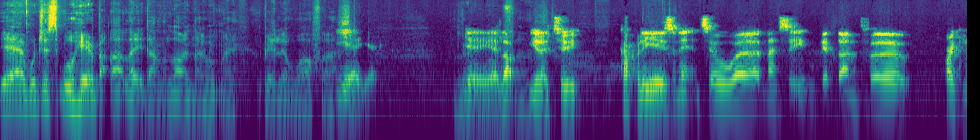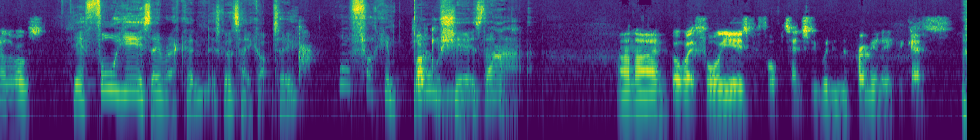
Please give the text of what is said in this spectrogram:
Yeah, we'll just we'll hear about that later down the line, though, won't we? Be a little while first. Yeah, yeah, yeah, yeah. Like you know, two couple of years in it until uh, Man City will get done for breaking all the rules. Yeah, four years they reckon it's going to take up to. What fucking Fucking- bullshit is that? I know. We've got to wait four years before potentially winning the Premier League again.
